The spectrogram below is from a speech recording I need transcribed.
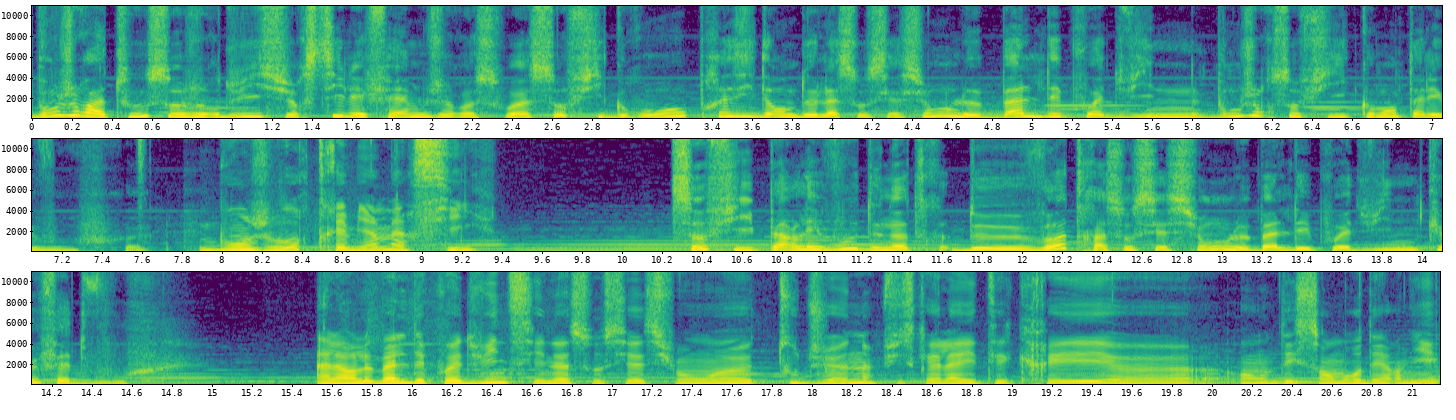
Bonjour à tous, aujourd'hui sur Style FM, je reçois Sophie Gros, présidente de l'association Le Bal des Poitevines. Bonjour Sophie, comment allez-vous? Bonjour, très bien, merci. Sophie, parlez-vous de, notre, de votre association, Le Bal des Poitevines. Que faites-vous? Alors, le Bal des Poitevines, c'est une association euh, toute jeune, puisqu'elle a été créée euh, en décembre dernier.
